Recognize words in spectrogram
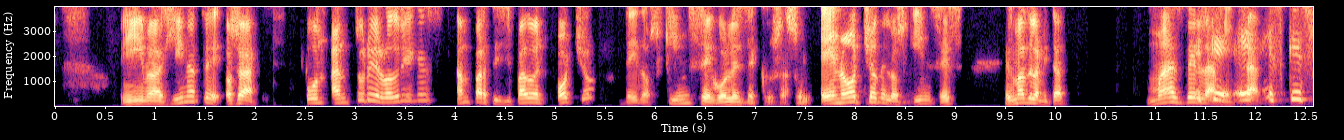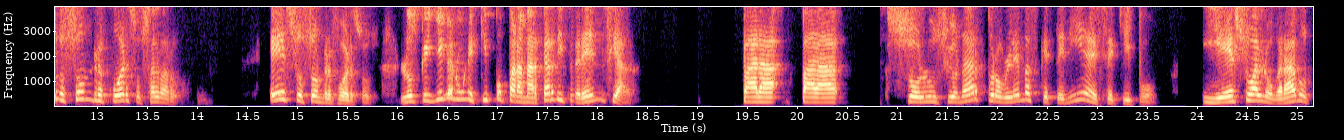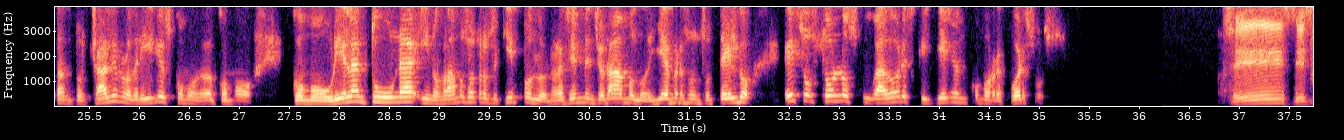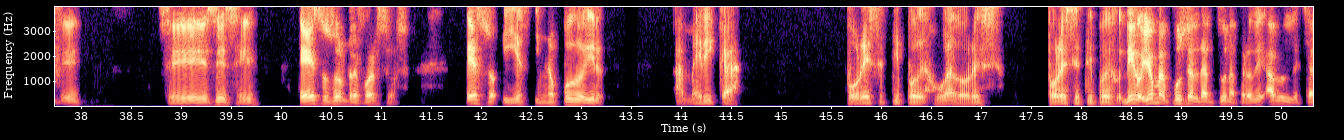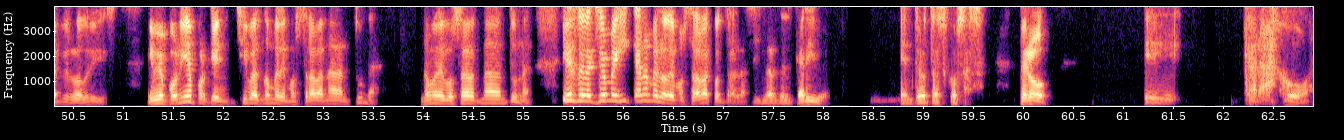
imagínate. O sea, un, Antonio y Rodríguez han participado en ocho de los 15 goles de Cruz Azul. En ocho de los 15 es, más de la mitad. Más de la mitad. Es que esos son refuerzos, Álvaro. Esos son refuerzos. Los que llegan a un equipo para marcar diferencia, para, para solucionar problemas que tenía ese equipo. Y eso ha logrado tanto Charlie Rodríguez como, como, como Uriel Antuna, y nos vamos a otros equipos, lo, recién mencionábamos lo de Jefferson Soteldo. Esos son los jugadores que llegan como refuerzos. Sí, sí, sí. Sí, sí, sí. Esos son refuerzos. Eso, y, es, y no pudo ir América por ese tipo de jugadores por ese tipo de... Digo, yo me puse el de Antuna, pero hablo de Charlie Rodríguez. Y me ponía porque en Chivas no me demostraba nada Antuna no me demostraba nada Antuna. Y en selección mexicana me lo demostraba contra las Islas del Caribe, entre otras cosas. Pero, eh, carajo,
